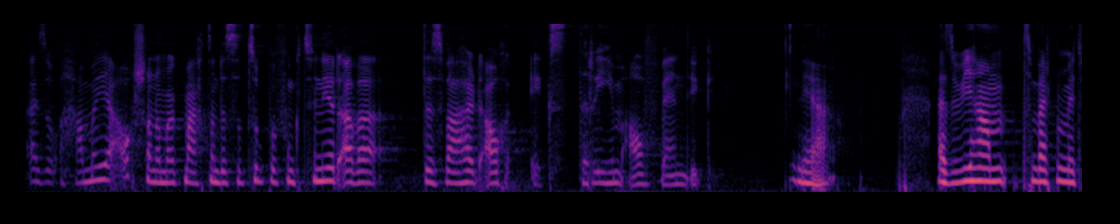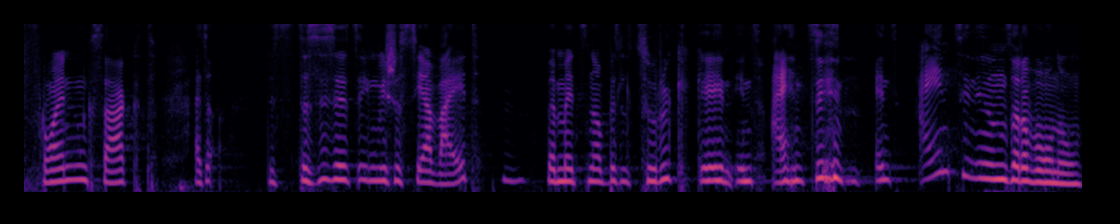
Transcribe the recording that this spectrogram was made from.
also haben wir ja auch schon einmal gemacht und das hat super funktioniert, aber das war halt auch extrem aufwendig. Ja. Also wir haben zum Beispiel mit Freunden gesagt, also das, das ist jetzt irgendwie schon sehr weit, Mhm. wenn wir jetzt noch ein bisschen zurückgehen ins Einziehen, ins Einziehen in unserer Wohnung,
